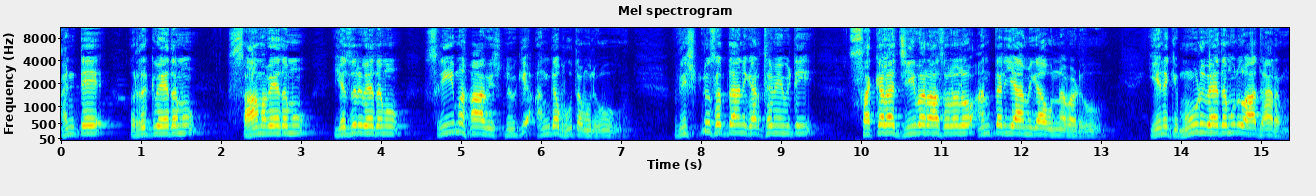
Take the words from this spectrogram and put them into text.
అంటే ఋగ్వేదము సామవేదము యజుర్వేదము శ్రీ మహావిష్ణువుకి అంగభూతములు. విష్ణు శబ్దానికి అర్థమేమిటి? సకల జీవరాశులలో అంతర్యామిగా ఉన్నవాడు. ఈయనకి మూడు వేదములు ఆధారము.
